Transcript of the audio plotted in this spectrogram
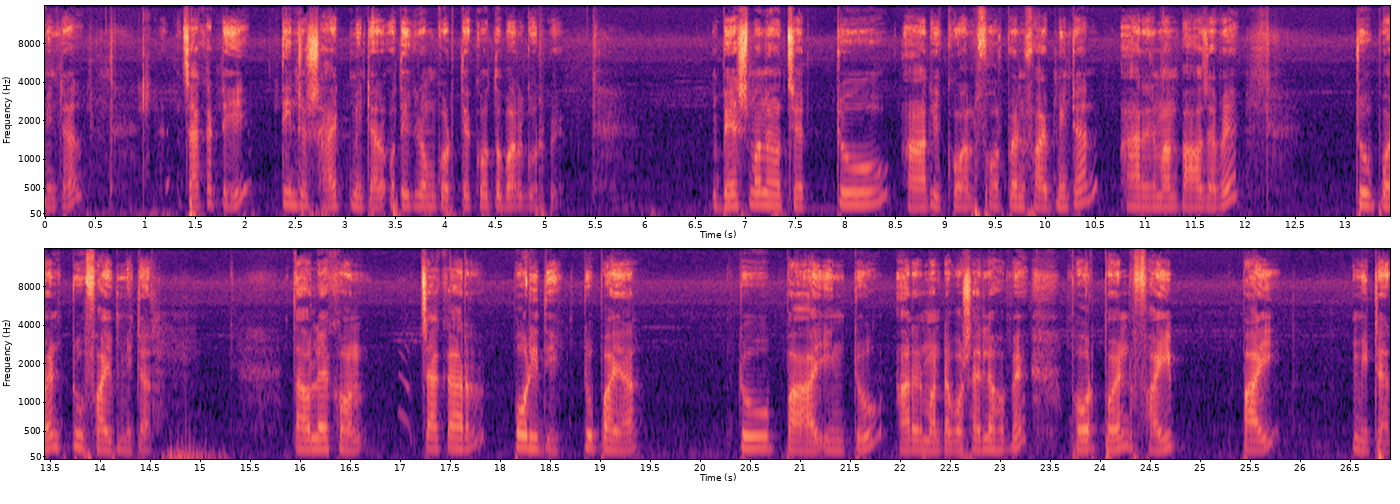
মিটার চাকাটি তিনশো ষাট মিটার অতিক্রম করতে কতবার ঘুরবে? বেশ মানে হচ্ছে two r equal four point five metre r এর মান পাওয়া যাবে two point two five metre তাহলে এখন চাকার পরিধি two pi r two pi into r এর মানটা বসাইলে হবে four point five pi metre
